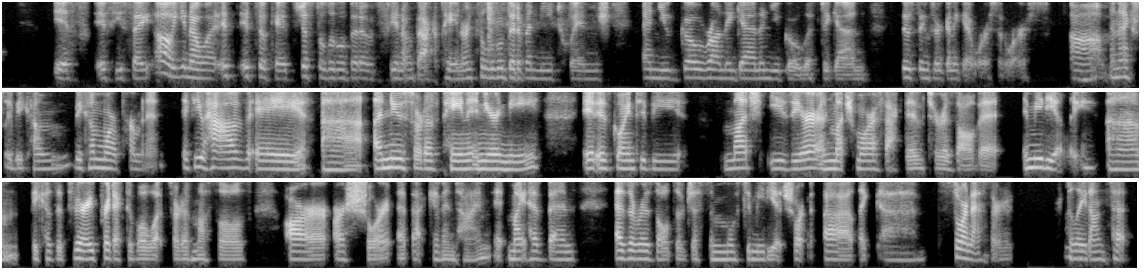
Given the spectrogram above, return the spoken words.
if if you say oh you know what it, it's okay it's just a little bit of you know back pain or it's a little bit of a knee twinge and you go run again and you go lift again those things are going to get worse and worse um, and actually become become more permanent if you have a uh, a new sort of pain in your knee it is going to be much easier and much more effective to resolve it immediately um, because it's very predictable what sort of muscles are are short at that given time. It might have been as a result of just some most immediate short, uh, like uh, soreness or delayed mm-hmm. onset.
